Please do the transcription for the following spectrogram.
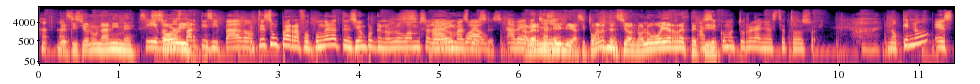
Decisión unánime. Sí, pues no has Sorry. participado. Este es un párrafo, pongan atención porque no lo vamos a leer Ay, más veces. A ver, A ver, mis échale. Lili, así pongan atención, no lo voy a repetir. Así como tú regañaste a todos hoy. No, que no. Es,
